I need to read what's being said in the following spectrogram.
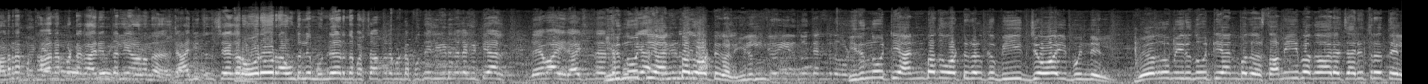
വളരെ പ്രധാനപ്പെട്ട കാര്യം തന്നെയാണത്. രാജീവ് ചന്ദ്രശേഖർ ഓരോ റൗണ്ടിലും മുന്നേറുന്ന പശ്ചാത്തലമുണ്ട്. പുതിയ ലീഡ് നില കിട്ടിയാൽ ദയവായി ഇരുന്നൂറ്റി അൻപത് വോട്ടുകൾ. ഇരു- ഇരുന്നൂറ്റി അൻപത് വോട്ടുകൾക്ക് വി ജോയ് മുന്നിൽ. വെറും ഇരുന്നൂറ്റി അൻപത്. സമീപകാല ചരിത്രത്തിൽ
